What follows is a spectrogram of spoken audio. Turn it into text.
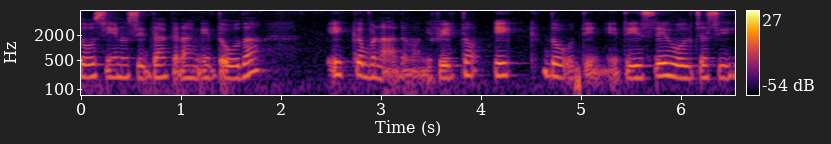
ਤੋਂ ਅਸੀਂ ਇਹਨੂੰ ਸਿੱਧਾ ਕਰਾਂਗੇ ਦੋ ਦਾ, ਇੱਕ ਬਣਾ ਦੇਵਾਂਗੇ। ਫਿਰ ਤੋਂ 1 2 3 ਇਹ ਤੀਸਰੇ ਹੋਲ 'ਚ ਅਸੀਂ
